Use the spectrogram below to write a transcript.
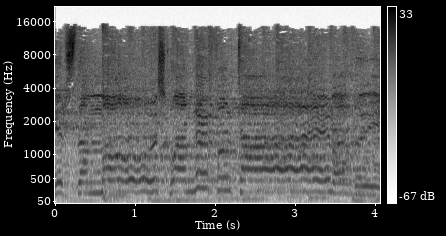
It's the most wonderful time of the year.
